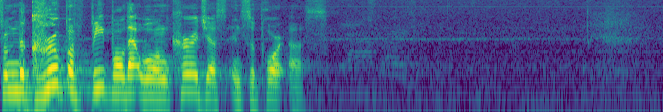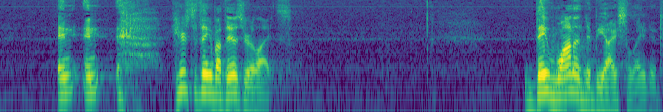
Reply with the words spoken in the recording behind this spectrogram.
from the group of people that will encourage us and support us. And, and here's the thing about the Israelites they wanted to be isolated.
